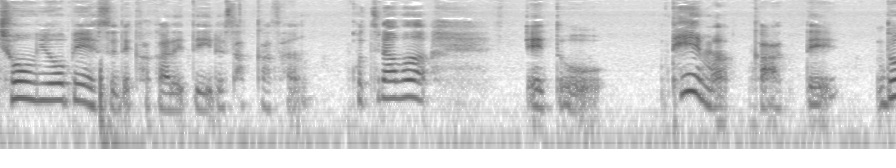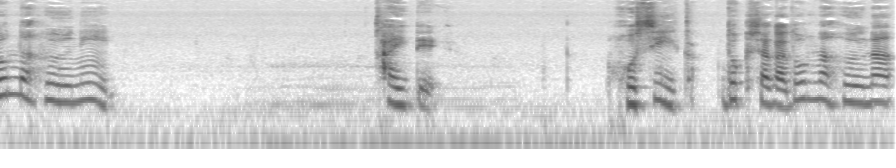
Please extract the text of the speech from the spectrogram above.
商業ベースで書かれている作家さん。こちらはえっ、ー、とテーマがあってどんな風に書いて欲しいか読者がどんな風な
